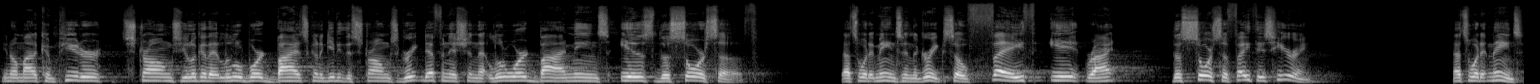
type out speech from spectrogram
you know, my computer, Strong's, you look at that little word by, it's going to give you the Strong's Greek definition. That little word by means is the source of. That's what it means in the Greek. So faith, it, right? The source of faith is hearing. That's what it means.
